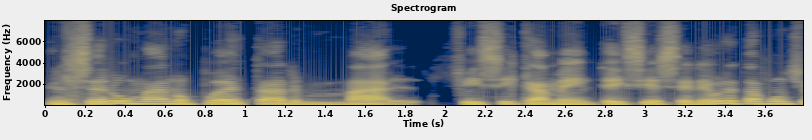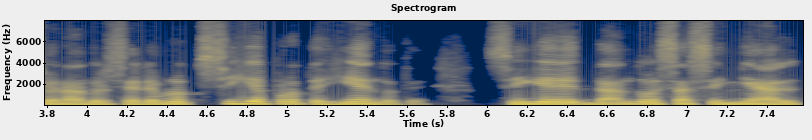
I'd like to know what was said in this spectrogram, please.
el ser humano puede estar mal físicamente y si el cerebro está funcionando, el cerebro sigue protegiéndote, sigue dando esa señal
